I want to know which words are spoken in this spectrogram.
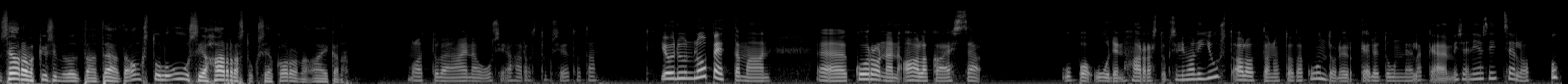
seuraava kysymys otetaan täältä. Onko tullut uusia harrastuksia korona-aikana? Mulle tulee aina uusia harrastuksia. Tota. Jouduin lopettamaan koronan alkaessa upo uuden harrastuksen. Niin mä olin just aloittanut tota kuntonyrkkeilytunneilla käymisen ja sitten se loppu.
